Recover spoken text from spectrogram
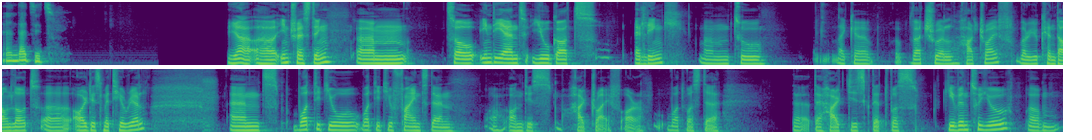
and that's it. Yeah, uh, interesting. Um, so in the end, you got a link um, to like a, virtual hard drive where you can download uh, all this material. And what did you what did you find then uh, on this hard drive, or what was the the, the hard disk that was given to you? Um,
